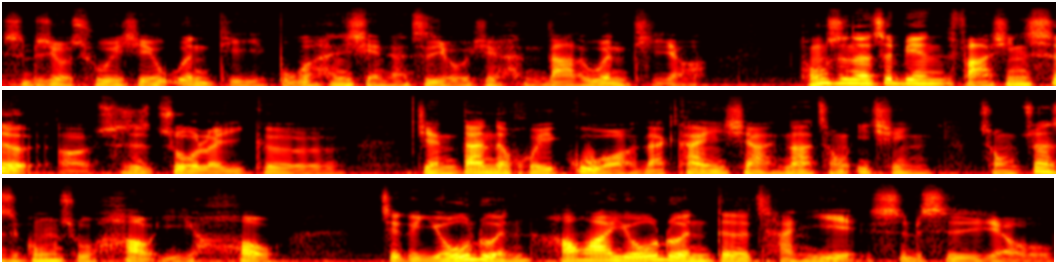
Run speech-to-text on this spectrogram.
是不是有出一些问题？不过很显然是有一些很大的问题啊。同时呢，这边法新社啊是做了一个简单的回顾哦，来看一下。那从疫情从钻石公主号以后，这个游轮豪华游轮的产业是不是有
